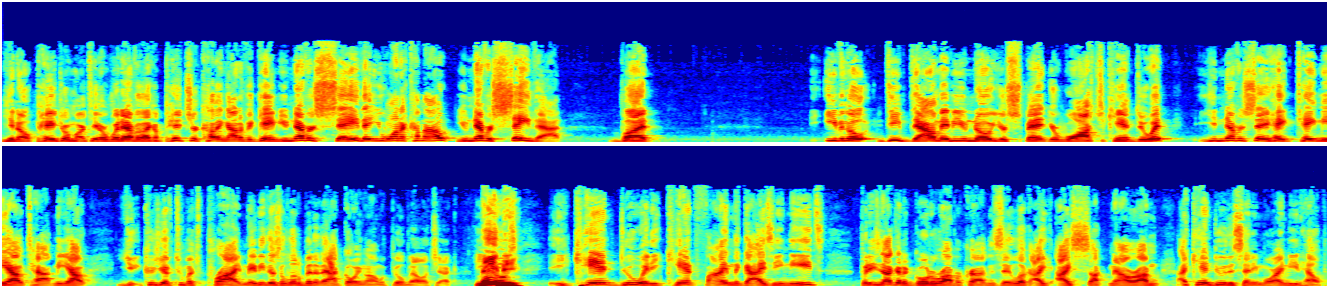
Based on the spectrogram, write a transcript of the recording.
you know, Pedro Martinez or whatever, like a pitcher coming out of a game. You never say that you want to come out. You never say that. But even though deep down, maybe you know you're spent, you're washed, you can't do it, you never say, hey, take me out, tap me out, because you, you, have too much pride. Maybe there's a little bit of that going on with Bill Belichick. He maybe. He can't do it. He can't find the guys he needs, but he's not going to go to Robert Kraft and say, look, I, I suck now, or I'm, I can't do this anymore. I need help.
